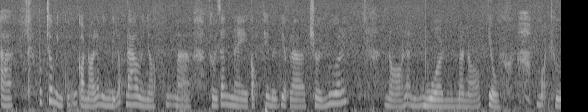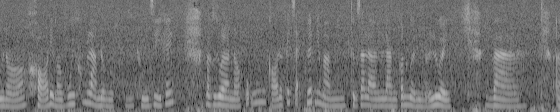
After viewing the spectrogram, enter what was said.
à lúc trước mình cũng còn nói là mình bị lockdown rồi nhở nhưng mà thời gian này cộng thêm với việc là trời mưa đấy nó là mình buồn mà nó kiểu mọi thứ nó khó để mà vui không làm được một thứ gì hết. Mặc dù là nó cũng có được cách giải quyết nhưng mà thực ra là làm con người mình nó lười. Và uh,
